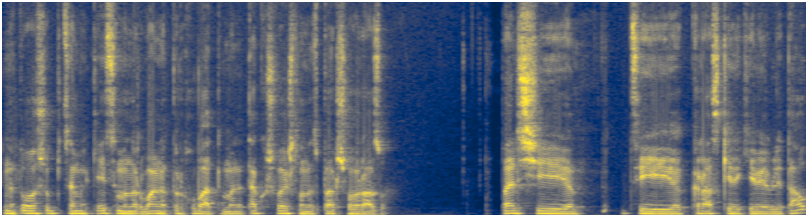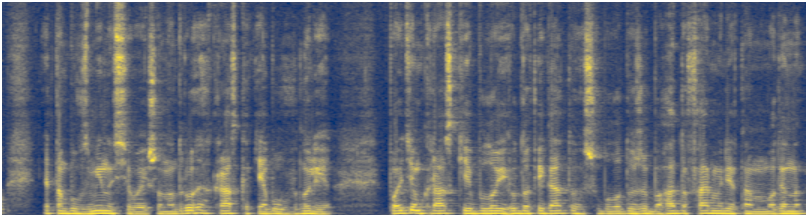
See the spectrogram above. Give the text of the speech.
для того, щоб цими кейсами нормально торгувати. У мене також вийшло не з першого разу. Перші ці краски, які я влітав, я там був з мінусі вийшов. На других красках я був в нулі. Потім краски було їх дофіга, тому що було дуже багато фермерів. Там один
